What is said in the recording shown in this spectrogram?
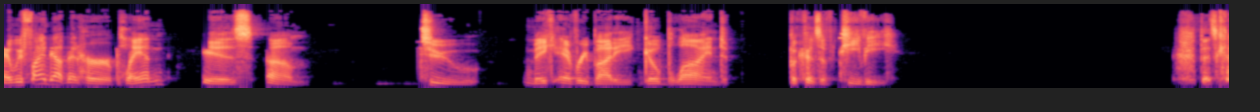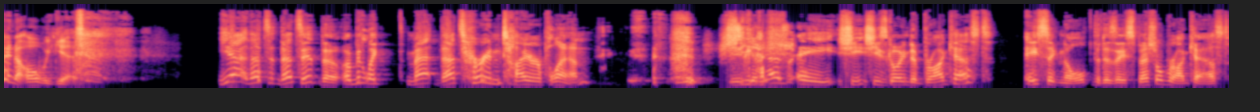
And we find out that her plan is um, to make everybody go blind because of TV. That's kind of all we get. Yeah, that's that's it though. I mean, like Matt, that's her entire plan. She gonna- has a she she's going to broadcast a signal that is a special broadcast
